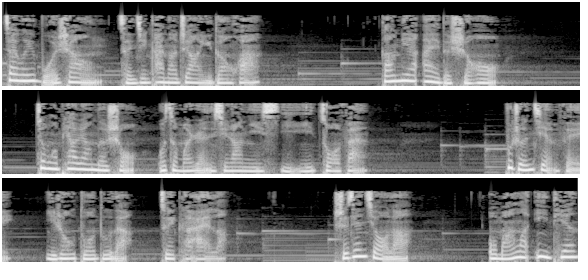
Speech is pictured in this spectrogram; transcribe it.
在微博上曾经看到这样一段话：刚恋爱的时候，这么漂亮的手，我怎么忍心让你洗衣做饭？不准减肥，你肉多多的最可爱了。时间久了，我忙了一天，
